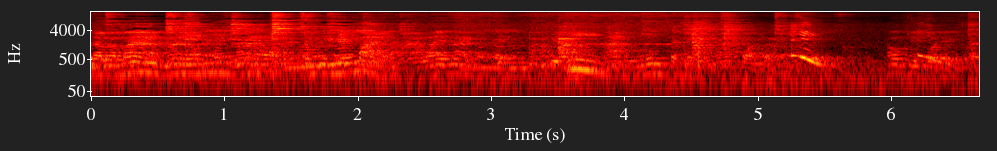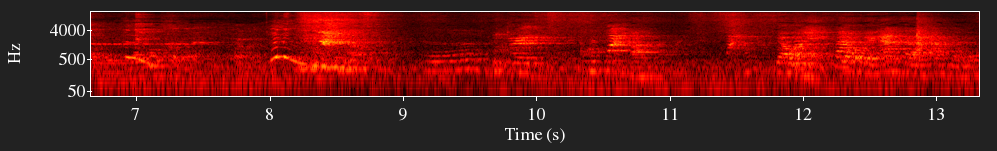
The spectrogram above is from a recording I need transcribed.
แล้วก็มามามันมันมีไม่ป่ายหาไล่มากเป็นเป็นอันนู้นสักมากกว่าเลย เข้าที่บริเขาเจ้าเจ้าไปนั่งกระด้างจะโม่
